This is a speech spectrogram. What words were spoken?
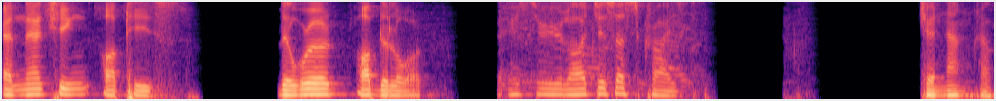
and gnashing of teeth. The word of the Lord. Praise to you, Lord Jesus Christ เชิญนั่งครับ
